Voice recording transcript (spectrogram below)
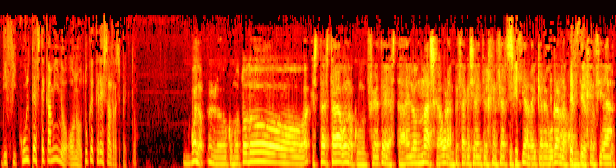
dificulta este camino o no. ¿Tú qué crees al respecto? Bueno, lo- como todo está, está, bueno, como fíjate, hasta Elon Musk ahora empieza que sea inteligencia artificial, hay que regularla con inteligencia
